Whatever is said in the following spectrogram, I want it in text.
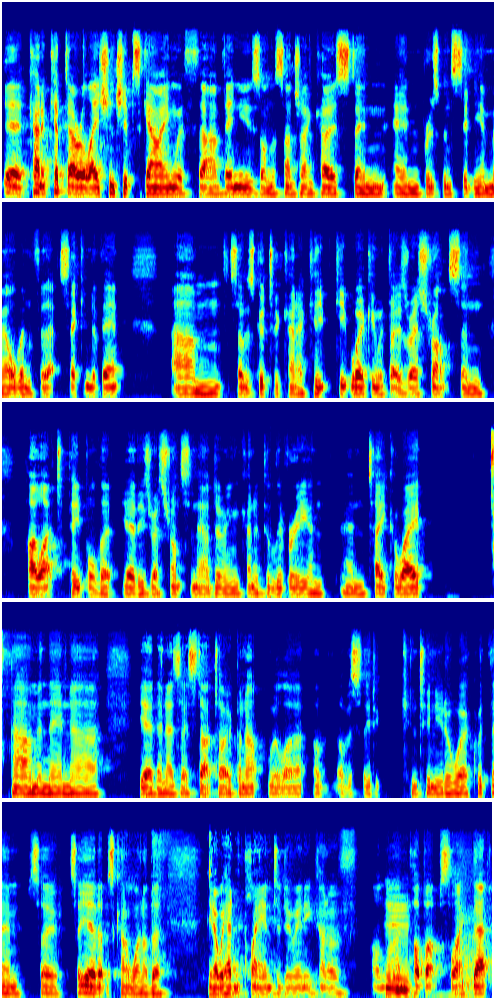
yeah kind of kept our relationships going with uh, venues on the Sunshine Coast and and Brisbane, Sydney, and Melbourne for that second event. Um, so it was good to kind of keep keep working with those restaurants and highlight to people that yeah these restaurants are now doing kind of delivery and and takeaway um, and then, uh, yeah, then as they start to open up, we'll uh, obviously to continue to work with them. So, so yeah, that was kind of one of the, you know, we hadn't planned to do any kind of online mm. pop-ups like that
